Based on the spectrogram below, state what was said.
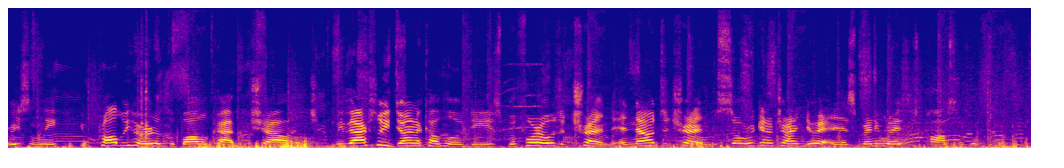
me, you've probably heard of the bottle cap challenge. We've actually done a couple of these before it was a trend, and now it's a trend, so we're gonna try and do it in as many ways as possible.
